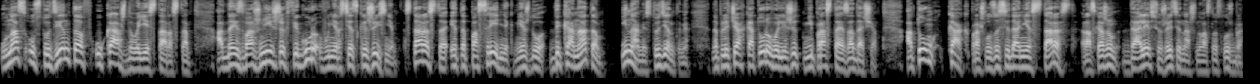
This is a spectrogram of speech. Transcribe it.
У нас, у студентов, у каждого есть староста. Одна из важнейших фигур в университетской жизни. Староста – это посредник между деканатом и нами, студентами, на плечах которого лежит непростая задача. О том, как прошло заседание старост, расскажем далее в сюжете нашей новостной службы.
